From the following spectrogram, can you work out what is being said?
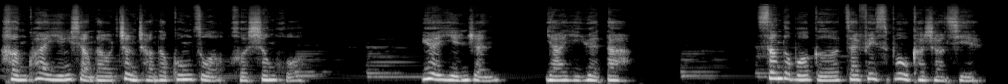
很快影响到正常的工作和生活，越隐忍，压抑越大。桑德伯格在 Facebook 上写：“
